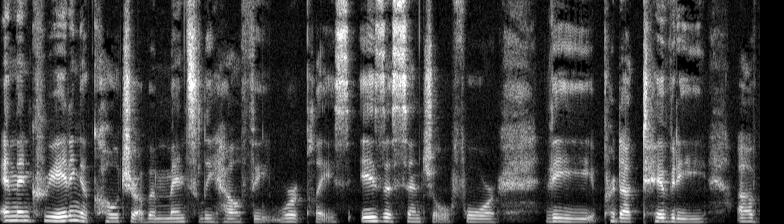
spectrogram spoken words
And then creating a culture of a mentally healthy workplace is essential for the productivity of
